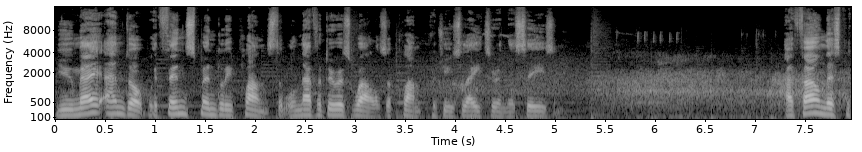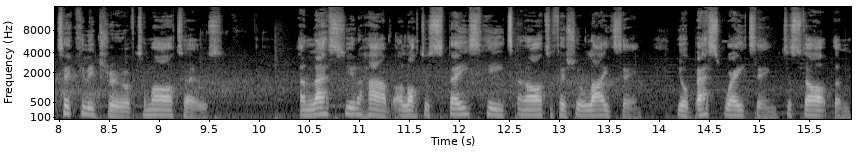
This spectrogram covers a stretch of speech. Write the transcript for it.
You may end up with thin spindly plants that will never do as well as a plant produced later in the season. I found this particularly true of tomatoes. Unless you have a lot of space, heat and artificial lighting, you're best waiting to start them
